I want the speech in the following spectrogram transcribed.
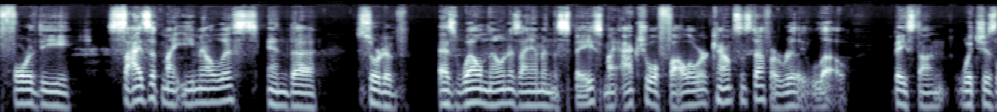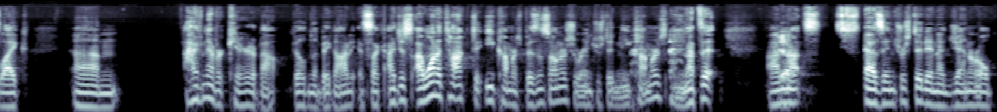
for the size of my email lists and the sort of as well known as I am in the space, my actual follower counts and stuff are really low based on which is like um, I've never cared about building a big audience. Like I just I want to talk to e-commerce business owners who are interested in e-commerce, and that's it. I'm yep. not as interested in a general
